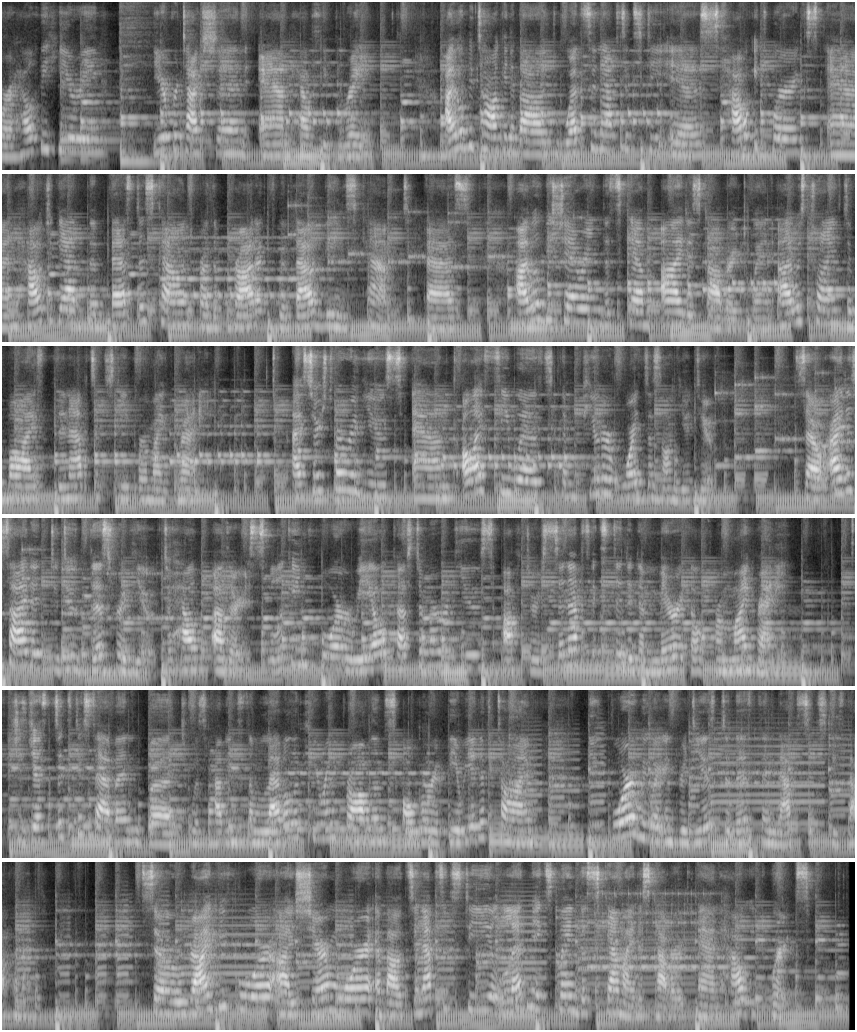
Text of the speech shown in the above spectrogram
for healthy hearing, ear protection, and healthy brain. I will be talking about what Synapse XT is, how it works, and how to get the best discount for the product without being scammed, as I will be sharing the scam I discovered when I was trying to buy Synapse XT for my granny. I searched for reviews and all I see was computer voices on YouTube. So I decided to do this review to help others looking for real customer reviews after Synapse XT did a miracle for my granny. She's just 67 but was having some level of hearing problems over a period of time before we were introduced to this Synapse XT supplement. So right before I share more about Synapse XT, let me explain the scam I discovered and how it works.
